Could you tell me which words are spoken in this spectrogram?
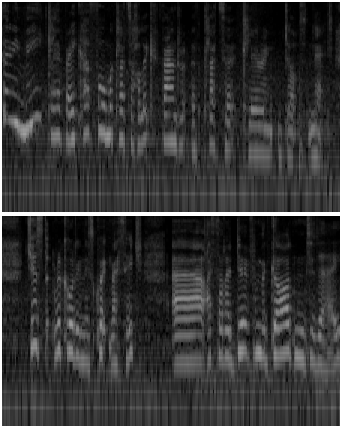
It's only me, Clare Baker, former clutterholic, founder of clutterclearing.net. Just recording this quick message. Uh, I thought I'd do it from the garden today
